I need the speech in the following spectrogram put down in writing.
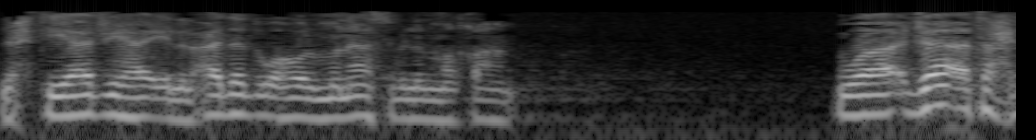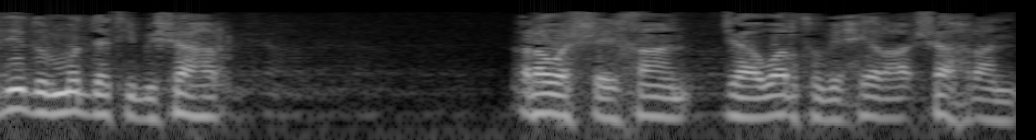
لاحتياجها إلى العدد وهو المناسب للمقام. وجاء تحديد المدة بشهر روى الشيخان جاورت بحراء شهرا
